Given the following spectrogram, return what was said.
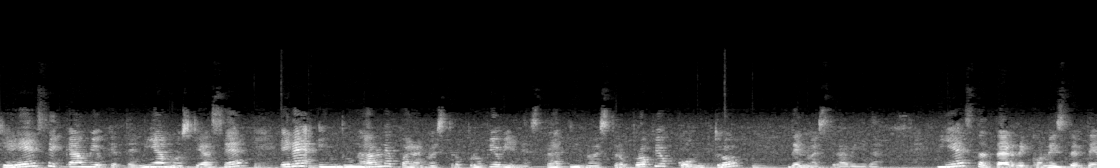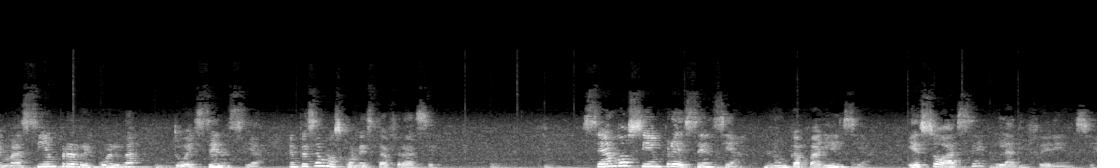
que ese cambio que teníamos que hacer era indudable para nuestro propio bienestar y nuestro propio control de nuestra vida. Y esta tarde con este tema siempre recuerda tu esencia. Empecemos con esta frase. Seamos siempre esencia, nunca apariencia. Eso hace la diferencia.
